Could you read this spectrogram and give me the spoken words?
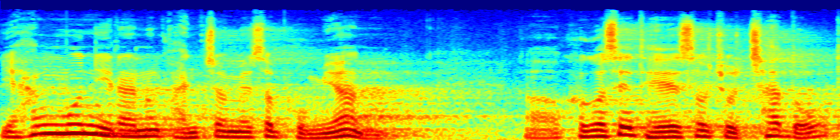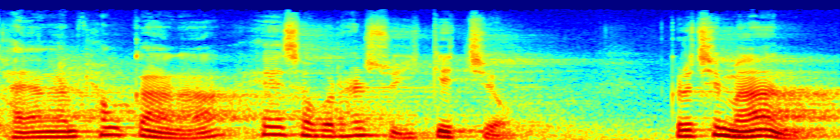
이 학문이라는 관점에서 보면 어, 그것에 대해서조차도 다양한 평가나 해석을 할 수 있겠죠. 그렇지만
